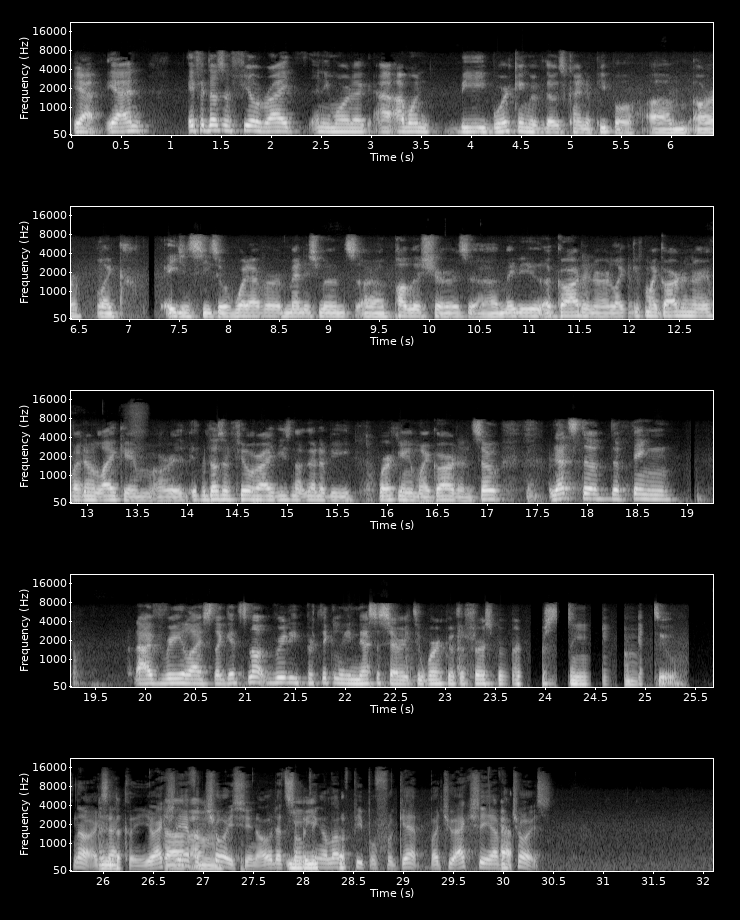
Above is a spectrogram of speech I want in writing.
Yeah, yeah, and if it doesn't feel right anymore, like I, I won't be working with those kind of people, um, or like agencies or whatever, managements, uh, publishers, uh, maybe a gardener. Like if my gardener, if I don't like him, or if it doesn't feel right, he's not going to be working in my garden. So that's the the thing that I've realized. Like it's not really particularly necessary to work with the first person you meet to. No, exactly. You actually have a um, choice, you know. That's something a lot of people forget, but you actually have Yeah. a choice.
